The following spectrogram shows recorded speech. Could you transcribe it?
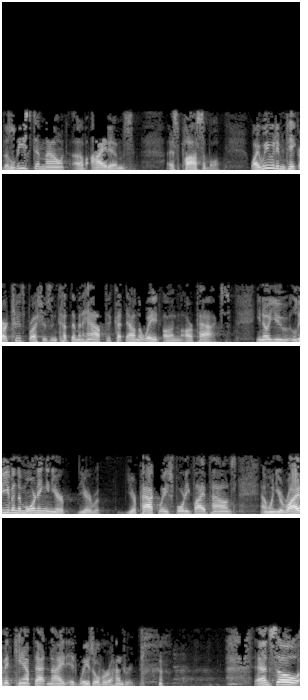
the least amount of items as possible. Why, we would even take our toothbrushes and cut them in half to cut down the weight on our packs. You know, you leave in the morning and your, your your pack weighs 45 pounds, and when you arrive at camp that night, it weighs over 100. and so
